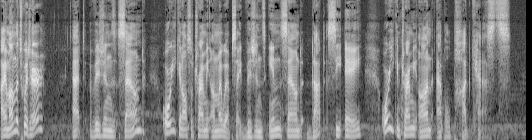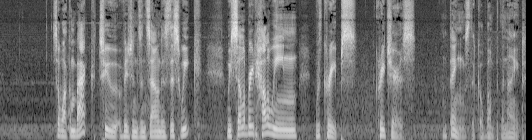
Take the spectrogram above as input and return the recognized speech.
I am on the Twitter at visionssound, or you can also try me on my website, visionsinsound.ca, or you can try me on Apple Podcasts. So, welcome back to Visions in Sound. As this week we celebrate Halloween with creeps, creatures, and things that go bump in the night.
